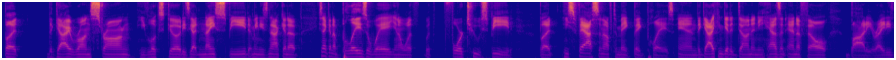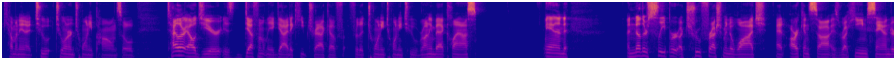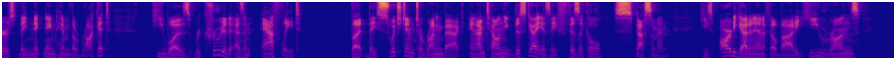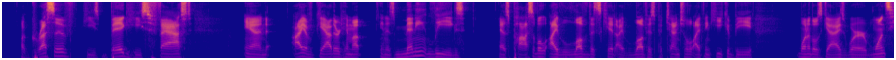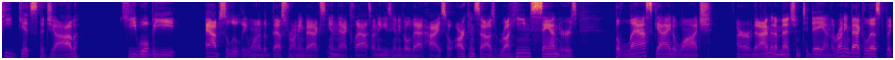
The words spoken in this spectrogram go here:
but the guy runs strong. He looks good. He's got nice speed. I mean, he's not gonna he's not gonna blaze away, you know, with with four two speed, but he's fast enough to make big plays. And the guy can get it done. And he has an NFL body, right? He's coming in at two 220 pounds, so Tyler Allgeier is definitely a guy to keep track of for the 2022 running back class. And another sleeper, a true freshman to watch at Arkansas is Raheem Sanders. They nicknamed him the Rocket. He was recruited as an athlete, but they switched him to running back. And I'm telling you, this guy is a physical specimen. He's already got an NFL body. He runs aggressive, he's big, he's fast, and I have gathered him up in as many leagues as possible. I love this kid. I love his potential. I think he could be one of those guys where once he gets the job, he will be absolutely one of the best running backs in that class. I think he's going to go that high. So Arkansas's Raheem Sanders, the last guy to watch or that I'm going to mention today on the running back list, but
